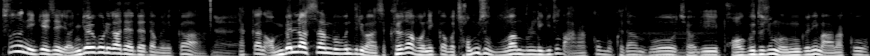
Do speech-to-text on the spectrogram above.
2는 이게 이제 연결고리가 돼야 되다 보니까 네. 약간 언밸런스한 부분들이 많았어요. 그러다 보니까 뭐 점수 무한 불리기도 많았고 뭐 그다음 뭐 저기 버그도 좀 은근히 많았고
